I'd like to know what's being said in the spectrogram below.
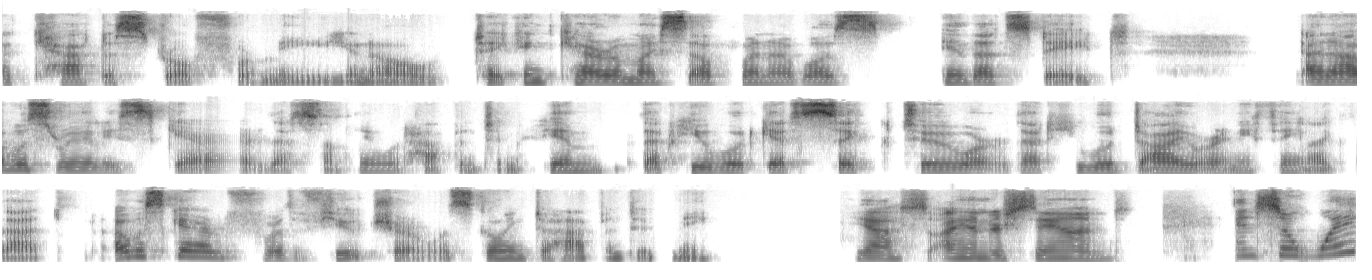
a catastrophe for me you know taking care of myself when i was in that state. And i was really scared that something would happen to him that he would get sick too or that he would die or anything like that. I was scared for the future what's going to happen to me. Yes i understand. And so, when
